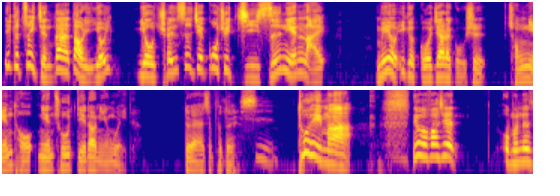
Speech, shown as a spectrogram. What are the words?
一个最简单的道理，有一。有全世界过去几十年来，没有一个国家的股市从年头年初跌到年尾的，对还是不对？是对嘛？你有没有发现我们的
